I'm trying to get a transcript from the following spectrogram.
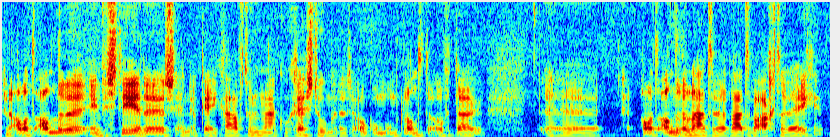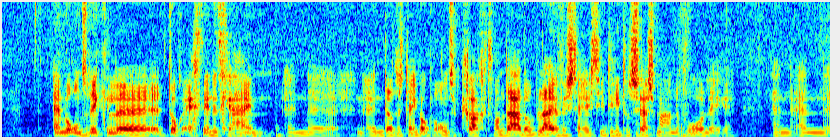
en al het andere, investeerders, en oké, ik ga af en toe naar een congres toe, maar dat is ook om, om klanten te overtuigen. Eh, al het andere laten laten we achterwege. En we ontwikkelen toch echt in het geheim. En, eh, en, en dat is denk ik ook wel onze kracht, want daardoor blijven we steeds die drie tot zes maanden voor liggen. En, en wij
